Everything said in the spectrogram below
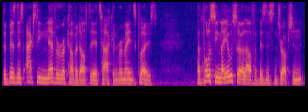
the business actually never recovered after the attack and remains closed. A policy may also allow for business interruption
